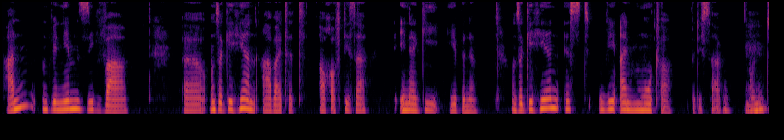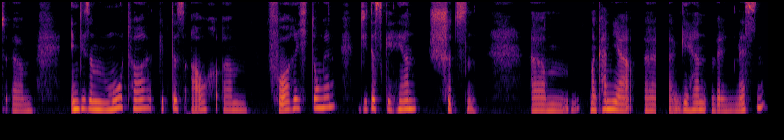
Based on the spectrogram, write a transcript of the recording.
an und wir nehmen sie wahr. Äh, unser Gehirn arbeitet auch auf dieser Energieebene. Unser Gehirn ist wie ein Motor, würde ich sagen. Mhm. Und ähm, in diesem Motor gibt es auch ähm, Vorrichtungen, die das Gehirn schützen. Ähm, man kann ja äh, Gehirnwellen messen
